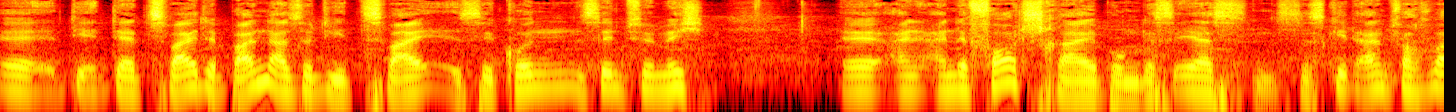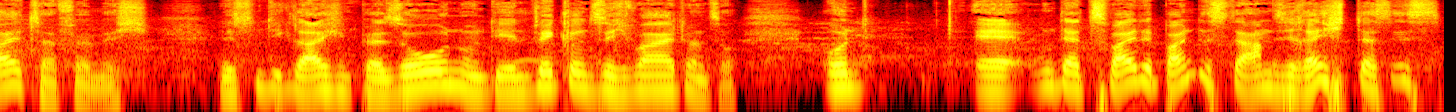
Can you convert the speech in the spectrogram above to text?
äh, die, der zweite Band, also die zwei Sekunden sind für mich äh, eine, eine Fortschreibung des ersten. Das geht einfach weiter für mich. Das sind die gleichen Personen und die entwickeln sich weiter und so. Und äh, und der zweite Band ist, da haben Sie recht, das ist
